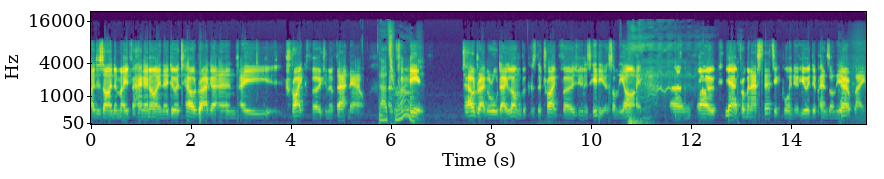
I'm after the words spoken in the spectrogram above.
I designed and made for Hangar Nine. They do a tail dragger and a trike version of that now. That's and right. For me, tail dragger all day long because the trike version is hideous on the eye. Um, so yeah, from an aesthetic point of view, it depends on the airplane.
